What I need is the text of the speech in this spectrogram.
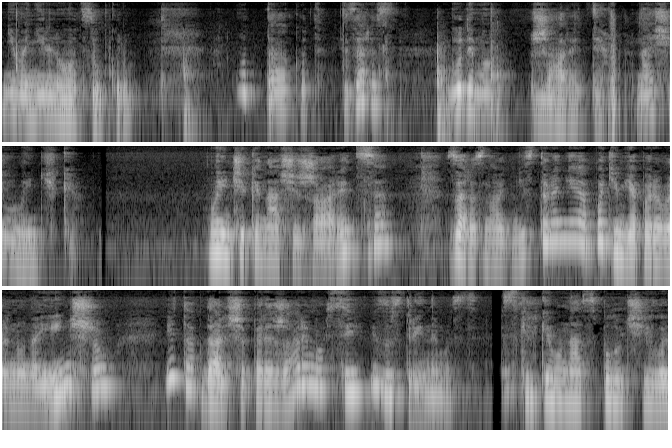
ні ванільного цукру. От так от. І зараз будемо жарити наші млинчики. Млинчики наші жаряться. Зараз на одній стороні, а потім я переверну на іншу. І так далі пережаримо всі і зустрінемось. Скільки у нас вийшло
